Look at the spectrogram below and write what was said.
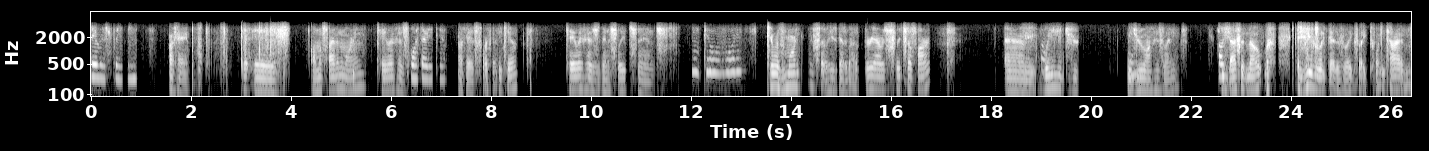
Taylor's sleeping. Okay. It is almost five in the morning. Taylor has Four thirty-two. okay, it's four thirty two. Taylor has been asleep since Two in the morning. two in the morning, so he's got about three hours of sleep so far. And we drew we drew on his legs. Oh, He doesn't know. he's looked at his legs like twenty times.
